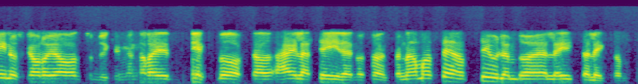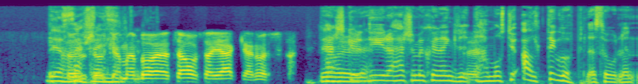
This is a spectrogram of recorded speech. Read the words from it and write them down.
minusgrader gör inte så mycket, men när det är direkt mörkt hela tiden och sånt. Men när man ser att solen börjar lysa liksom, så, så kan man börja ta av sig jackan också. Det Här skulle, det är ju det här som är skillnaden Gry. Han måste ju alltid gå upp när solen...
